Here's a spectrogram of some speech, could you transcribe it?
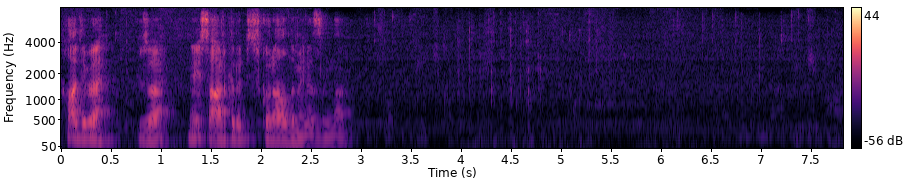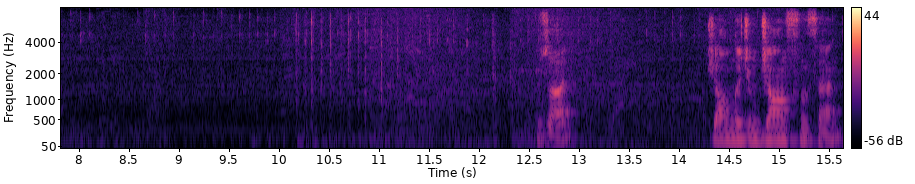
Hadi be. Güzel. Neyse arkada bir skor aldım en azından. Güzel. Canlıcım cansın sen.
